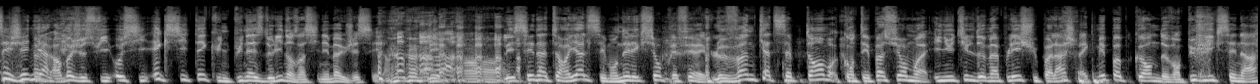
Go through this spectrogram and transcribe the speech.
C'est génial. Alors moi, je suis aussi excité qu'une punaise de lit dans un cinéma UGC. hein. Les, les sénatoriales, c'est mon élection préférée. Le 24 septembre, comptez pas sur moi. Inutile de m'appeler, je suis pas là. Je serai avec mes popcorn devant Public Sénat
